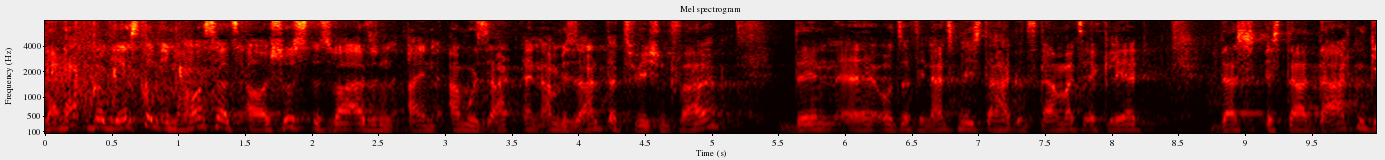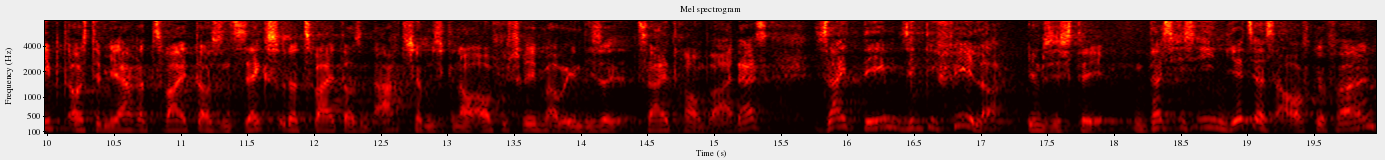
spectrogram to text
Dann hatten wir gestern im Haushaltsausschuss, das war also ein, ein amüsanter Zwischenfall, denn äh, unser Finanzminister hat uns damals erklärt, dass es da Daten gibt aus dem Jahre 2006 oder 2008, ich habe nicht genau aufgeschrieben, aber in diesem Zeitraum war das. Seitdem sind die Fehler im System. Und das ist Ihnen jetzt erst aufgefallen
